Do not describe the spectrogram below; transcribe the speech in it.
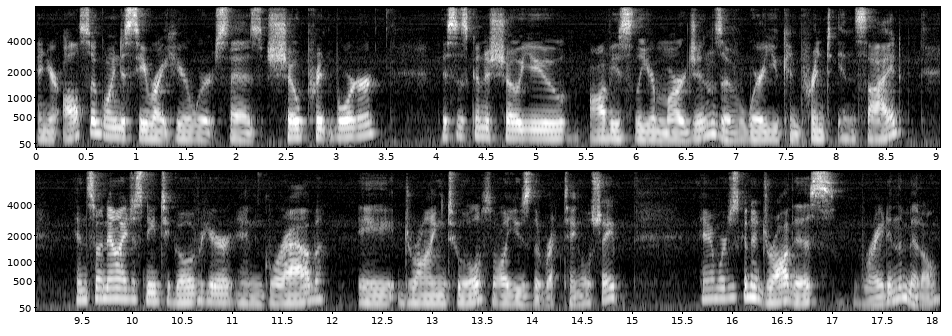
And you're also going to see right here where it says show print border. This is going to show you obviously your margins of where you can print inside. And so now I just need to go over here and grab a drawing tool. So I'll use the rectangle shape. And we're just going to draw this right in the middle.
